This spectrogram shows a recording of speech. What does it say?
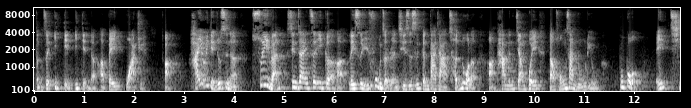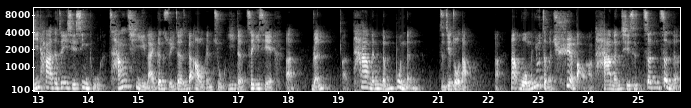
等这一点一点的啊被挖掘啊。还有一点就是呢，虽然现在这一个哈类似于负责人其实是跟大家承诺了啊，他们将会要从善如流，不过。诶，其他的这一些信徒长期以来跟随着这个奥根主义的这一些呃人啊，他们能不能直接做到啊？那我们又怎么确保啊？他们其实真正的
